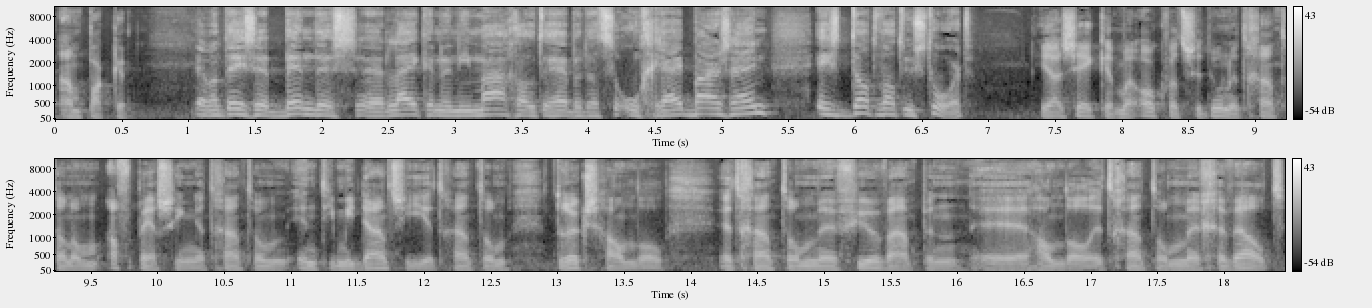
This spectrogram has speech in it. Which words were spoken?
aanpakken. Ja, want deze bendes lijken een imago te hebben dat ze ongrijpbaar zijn. Is dat wat u stoort? Ja, zeker. Maar ook wat ze doen. Het gaat dan om afpersing. Het gaat om intimidatie. Het gaat om drugshandel. Het gaat om uh, vuurwapenhandel. Het gaat om uh, geweld.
